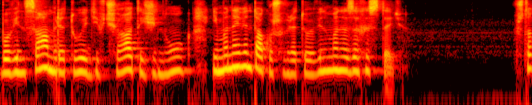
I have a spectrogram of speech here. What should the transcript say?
Бо він сам рятує дівчат і жінок, і мене він також врятує, він мене захистить. Що?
